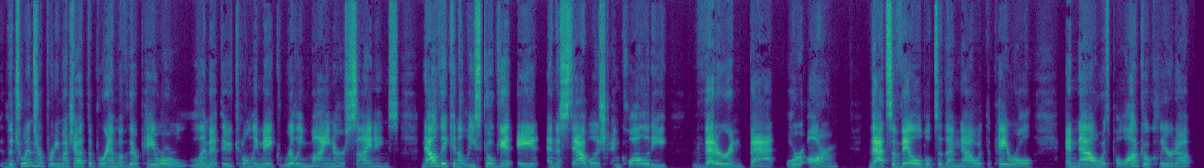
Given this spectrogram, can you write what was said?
the Twins are pretty much at the brim of their payroll limit. They could only make really minor signings. Now they can at least go get a an established and quality veteran bat or arm that's available to them now with the payroll. And now with Polanco cleared up,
